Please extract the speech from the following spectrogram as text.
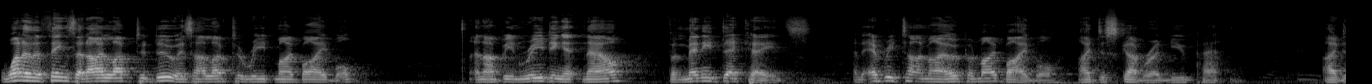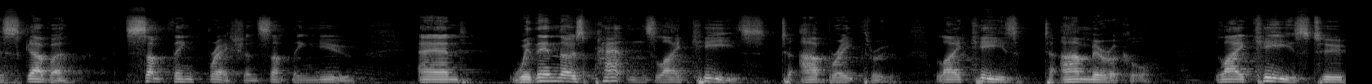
One of the things that I love to do is I love to read my Bible. And I've been reading it now for many decades. And every time I open my Bible, I discover a new pattern. I discover something fresh and something new. And within those patterns lie keys to our breakthrough, lie keys to our miracle, lie keys to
